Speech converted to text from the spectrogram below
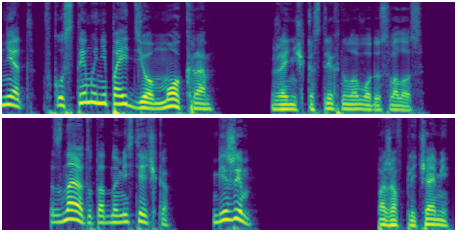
«Нет, в кусты мы не пойдем, мокро», Женечка стряхнула воду с волос. Знаю тут одно местечко. Бежим!» Пожав плечами,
